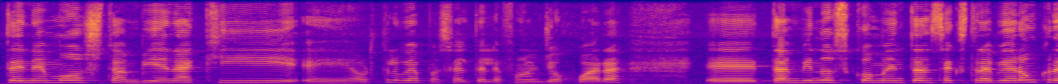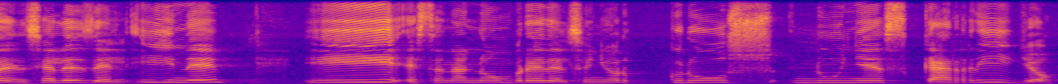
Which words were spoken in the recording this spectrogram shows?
tenemos también aquí, eh, ahorita le voy a pasar el teléfono al Yojuara, eh, también nos comentan, se extraviaron credenciales del INE y están a nombre del señor Cruz Núñez Carrillo.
